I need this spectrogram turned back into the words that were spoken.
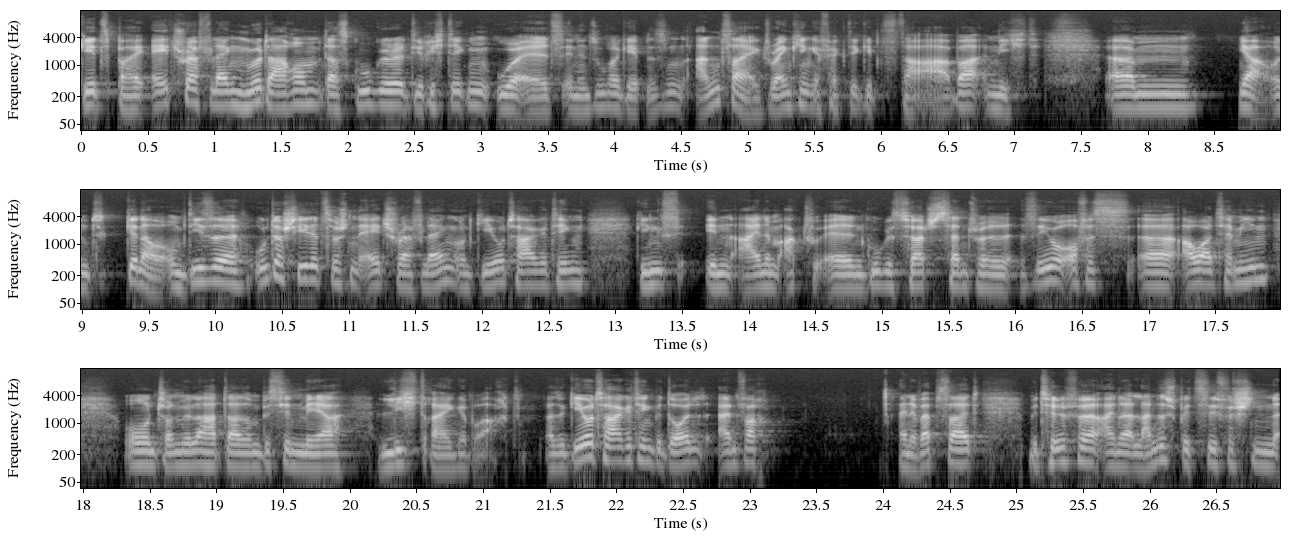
geht es bei Ahreflang nur darum, dass Google die richtigen URLs in den Suchergebnissen anzeigt. Ranking-Effekte gibt es da aber nicht. Ähm, ja, und genau, um diese Unterschiede zwischen Hreflang und Geotargeting ging es in einem aktuellen Google Search Central SEO Office äh, Hour Termin und John Müller hat da so ein bisschen mehr Licht reingebracht. Also Geotargeting bedeutet einfach, eine Website mit Hilfe einer landesspezifischen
